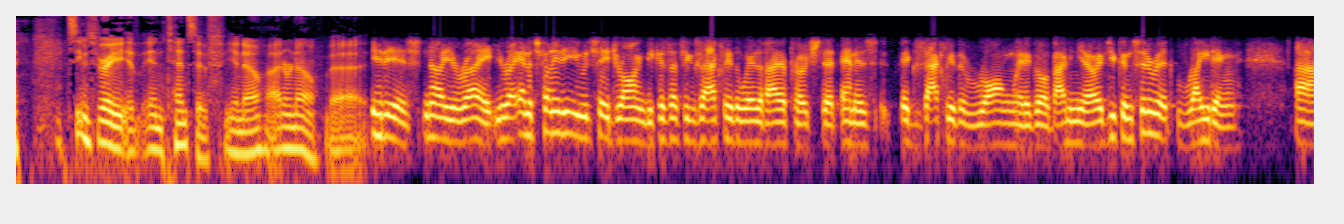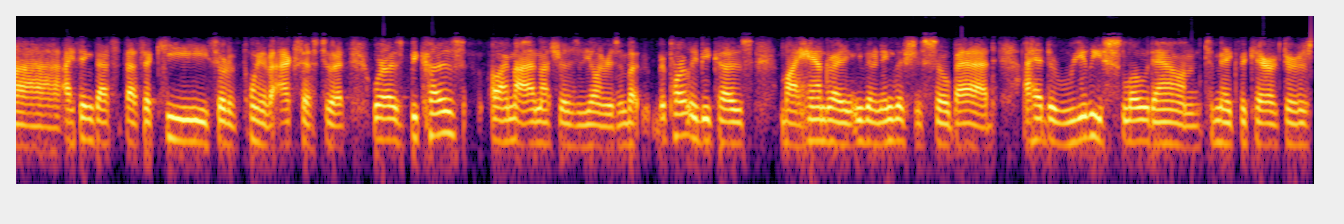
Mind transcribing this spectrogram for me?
it seems very intensive. You know, I don't know. Uh, it is. No, you're right. You're right, and it's funny that you would say drawing because that's exactly the way that I approached it, and is exactly the wrong way to go about. I mean, you know, if you consider it writing. Uh, I think that's that's a key sort of point of access to it. Whereas because oh, I'm not I'm not sure this is the only reason, but partly because my handwriting, even in English, is so bad, I had to really slow down to make the characters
